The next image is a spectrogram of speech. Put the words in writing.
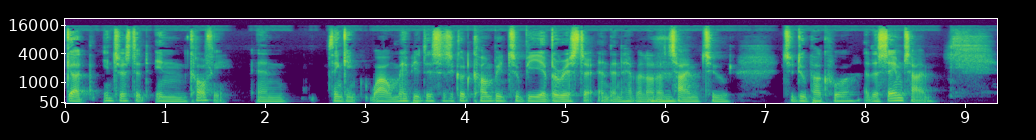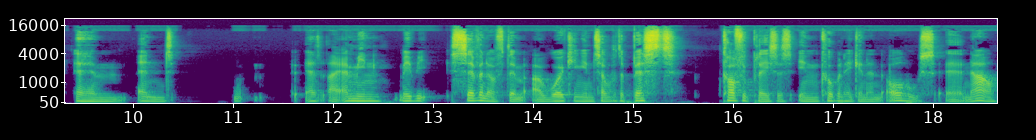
got interested in coffee and thinking, wow, maybe this is a good combi to be a barista and then have a lot mm-hmm. of time to to do parkour at the same time. Um, and I mean, maybe seven of them are working in some of the best coffee places in Copenhagen and Aarhus uh, now.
